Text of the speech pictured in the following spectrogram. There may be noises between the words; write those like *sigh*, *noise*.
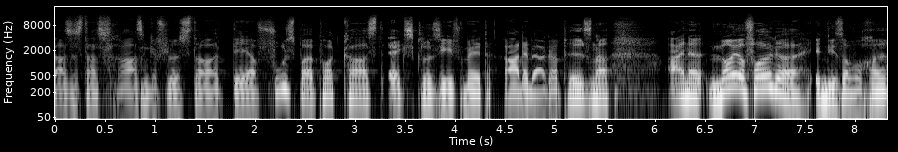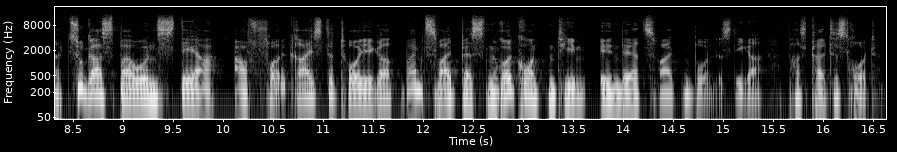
Das ist das Rasengeflüster, der Fußball-Podcast exklusiv mit Radeberger Pilsner. Eine neue Folge in dieser Woche. Zu Gast bei uns der erfolgreichste Torjäger beim zweitbesten Rückrundenteam in der zweiten Bundesliga, Pascal Testroth.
